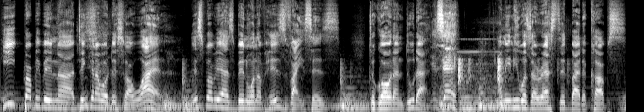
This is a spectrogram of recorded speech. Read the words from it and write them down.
he probably been uh, thinking about this for a while. This probably has been one of his vices to go out and do that. I mean, he was arrested by the cops.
